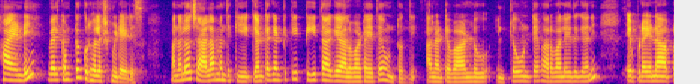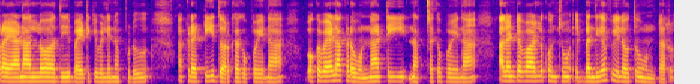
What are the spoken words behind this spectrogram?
హాయ్ అండి. Welcome to Gruhalakshmi diaries. మనలో చాలామందికి గంట గంటకి టీ తాగే అలవాటు అయితే ఉంటుంది. అలాంటి వాళ్ళు ఇంట్లో ఉంటే పర్వాలేదు కానీ ఎప్పుడైనా ప్రయాణాల్లో అది బయటికి వెళ్ళినప్పుడు అక్కడ టీ దొరకకపోయినా ఒకవేళ అక్కడ ఉన్న టీ నచ్చకపోయినా అలాంటి వాళ్ళు కొంచెం ఇబ్బందిగా ఫీల్ అవుతూ ఉంటారు.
